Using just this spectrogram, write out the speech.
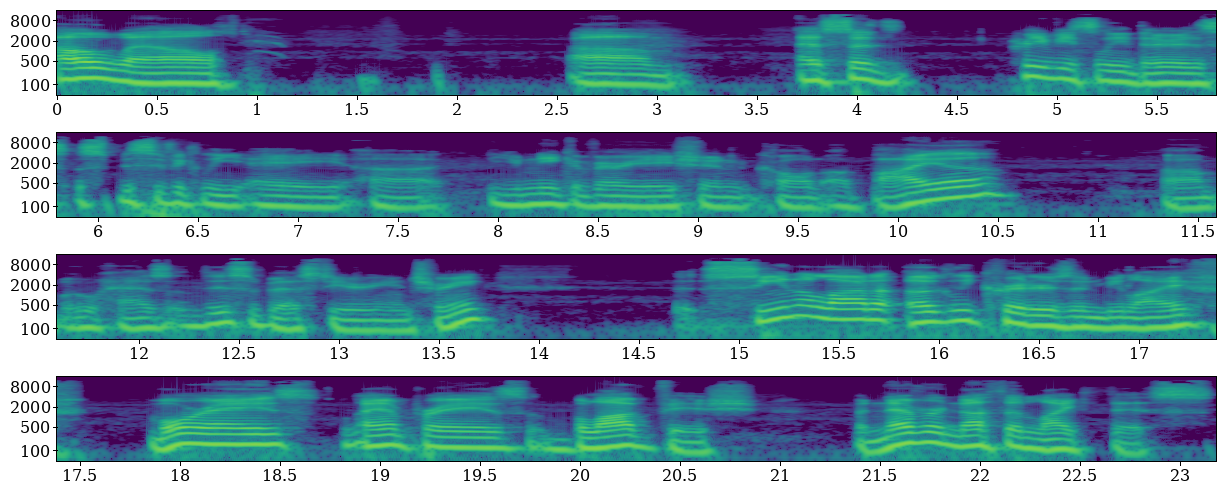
Oh well. Um, as said previously, there is specifically a uh, unique variation called Abaya, um, who has this bestiary entry. Seen a lot of ugly critters in me life, morays, lampreys, blobfish, but never nothing like this.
